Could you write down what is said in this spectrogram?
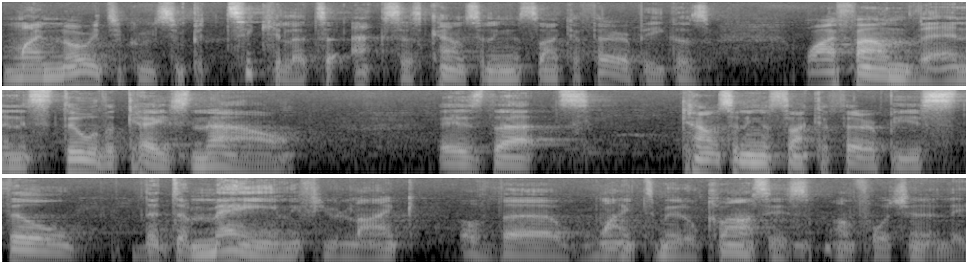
minority groups in particular to access counselling and psychotherapy. Because what I found then, and it's still the case now, is that counselling and psychotherapy is still the domain, if you like, of the white middle classes, unfortunately.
